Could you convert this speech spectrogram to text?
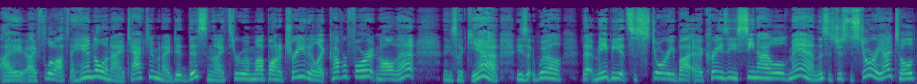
I, I flew off the handle and I attacked him and I did this and then I threw him up on a tree to like cover for it and all that. And he's like, yeah. He's like, well, that maybe it's a story by a crazy senile old man. This is just a story I told.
